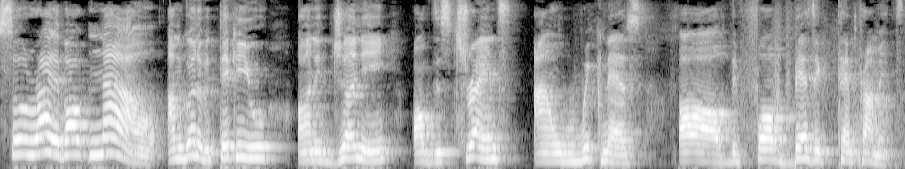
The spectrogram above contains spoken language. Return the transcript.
so right about now i'm going to be taking you on a journey of the strength and weakness of the four basic temperaments.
